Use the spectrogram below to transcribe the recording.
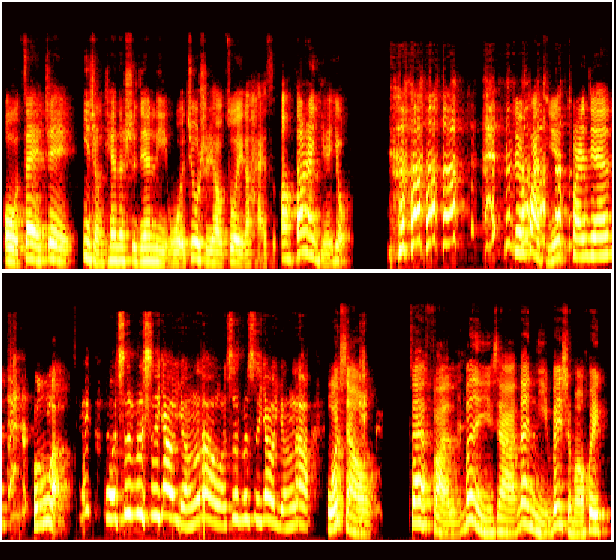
哦，在这一整天的时间里，我就是要做一个孩子啊！当然也有，这个话题突然间崩了。哎，我是不是要赢了？我是不是要赢了？我想再反问一下，那你为什么会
